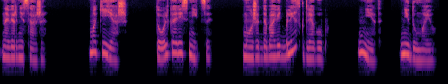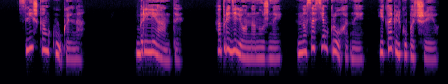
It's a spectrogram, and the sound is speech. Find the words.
на вернисаже. Макияж. Только ресницы. Может добавить блеск для губ? Нет, не думаю. Слишком кукольно. Бриллианты. Определенно нужны, но совсем крохотные и капельку под шею.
